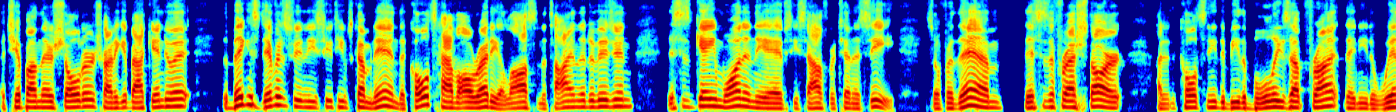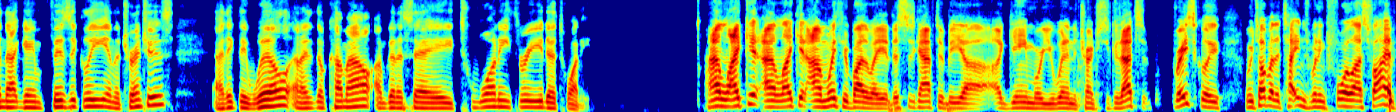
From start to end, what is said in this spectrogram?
a chip on their shoulder, trying to get back into it. The biggest difference between these two teams coming in, the Colts have already a loss and a tie in the division. This is game one in the AFC South for Tennessee. So for them, this is a fresh start. I think the Colts need to be the bullies up front. They need to win that game physically in the trenches. I think they will, and I think they'll come out. I'm going to say 23 to 20. I like it. I like it. I'm with you, by the way. This is going to have to be a, a, game where you win in the trenches because that's basically, when we talk about the Titans winning four last five,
